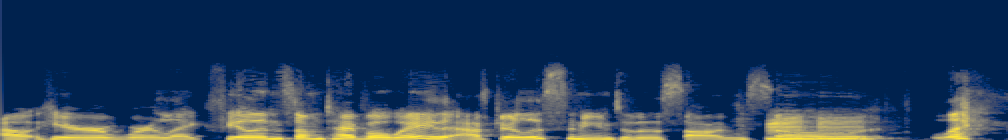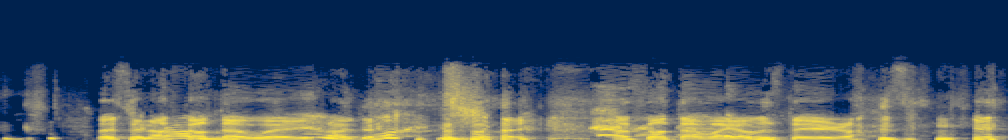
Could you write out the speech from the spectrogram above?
out here were like feeling some type of way after listening to the song. So Mhm. like Listen, I felt that way. I, I felt that way. I was there. I was in there.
